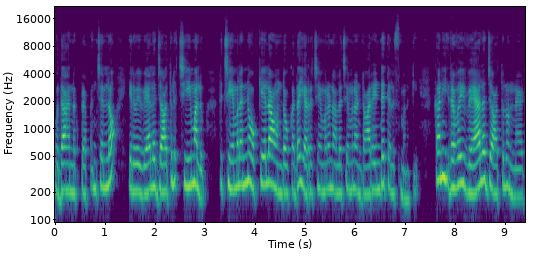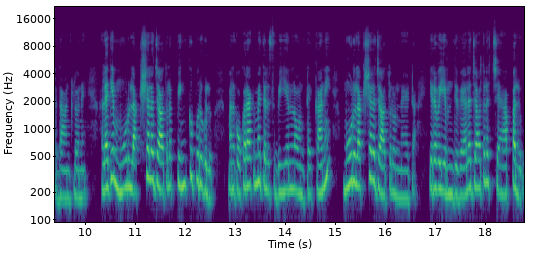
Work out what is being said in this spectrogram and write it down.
ఉదాహరణకు ప్రపంచంలో ఇరవై వేల జాతుల చీమలు అంటే చీమలన్నీ ఒకేలా ఉండవు కదా ఎర్ర చీమలు నల్ల చీమలు అంటాం. ఆ రెండే తెలుసు మనకి. కానీ ఇరవై వేల జాతులు ఉన్నాయట దాంట్లోనే. అలాగే మూడు లక్షల జాతుల పెంకు పురుగులు మనకు ఒక రకమే తెలుసు బియ్యంలో ఉంటాయి. కానీ మూడు లక్షల జాతులు ఉన్నాయట. ఇరవై ఎనిమిది వేల జాతుల చేపలు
